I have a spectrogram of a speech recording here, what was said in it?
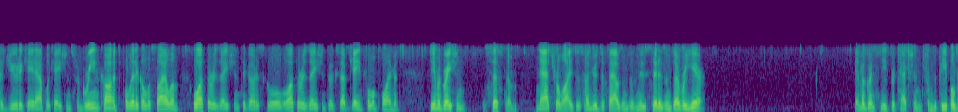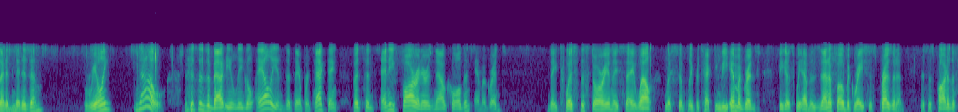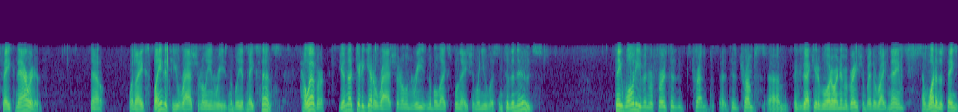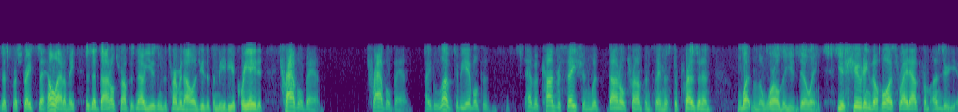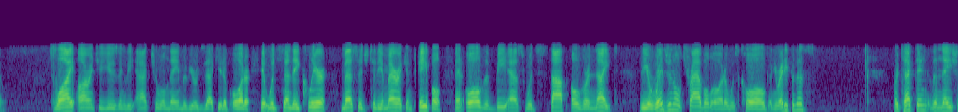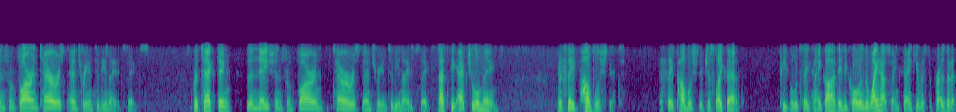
adjudicate applications for green cards, political asylum, authorization to go to school, authorization to accept gainful employment. The immigration system naturalizes hundreds of thousands of new citizens every year immigrants need protection from the people that admitted them? Really? No. This is about illegal aliens that they're protecting. But since any foreigner is now called an immigrant, they twist the story and they say, well, we're simply protecting the immigrants because we have a xenophobic, racist president. This is part of the fake narrative. Now, when I explain it to you rationally and reasonably, it makes sense. However, you're not going to get a rational and reasonable explanation when you listen to the news. They won't even refer to Trump uh, to Trump's um, executive order on immigration by the right name. And one of the things that frustrates the hell out of me is that Donald Trump is now using the terminology that the media created: travel ban, travel ban. I'd love to be able to have a conversation with Donald Trump and say, Mr. President, what in the world are you doing? You're shooting the horse right out from under you. Why aren't you using the actual name of your executive order? It would send a clear message to the American people, and all the BS would stop overnight. The original travel order was called, and you ready for this? Protecting the nation from foreign terrorist entry into the United States. Protecting the nation from foreign terrorist entry into the United States. That's the actual name. If they published it, if they published it just like that, people would say, Thank God. They'd be calling the White House saying, Thank you, Mr. President.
